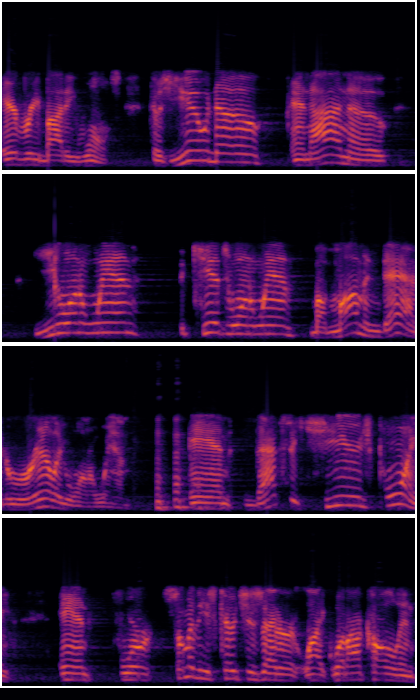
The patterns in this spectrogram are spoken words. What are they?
everybody wants. Because you know, and I know, you want to win, the kids want to win, but mom and dad really want to win. and that's a huge point. And for some of these coaches that are like what I call in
